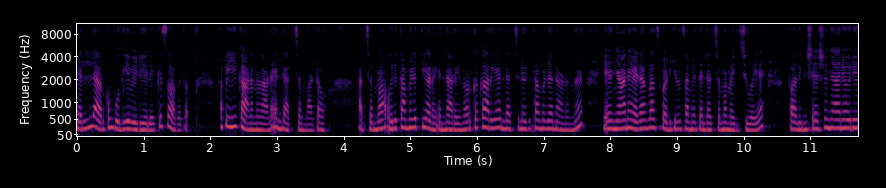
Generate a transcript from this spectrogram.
എല്ലാവർക്കും പുതിയ വീഡിയോയിലേക്ക് സ്വാഗതം. അപ്പോൾ ഈ കാണുന്നതാണ് എന്റെ അച്ഛമ്മ കേട്ടോ അച്ഛമ്മ ഒരു തമിഴത്തിയാണ്. എന്നെ അറിയുന്നവർക്കൊക്കെ അറിയാം. എന്റെ അച്ഛൻ ഒരു തമിഴനാണെന്ന്. ഞാൻ ഏഴാം ക്ലാസ് പഠിക്കുന്ന സമയത്ത് എന്റെ അച്ഛമ്മ മരിച്ചുപോയേ. അപ്പോൾ അതിനുശേഷം ഞാൻ ഒരു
